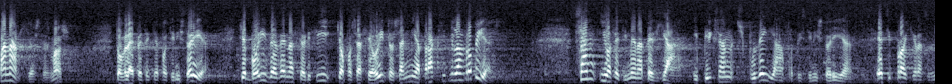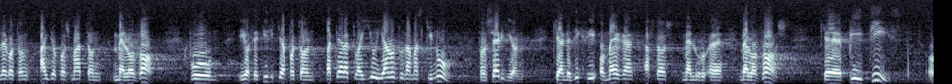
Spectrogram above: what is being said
Πανάρχιος θεσμός. Το βλέπετε και από την ιστορία. Και μπορεί βέβαια να θεωρηθεί και όπως αθεωρείται σαν μια πράξη φιλανθρωπίας. Σαν υιοθετημένα παιδιά υπήρξαν σπουδαίοι άνθρωποι στην ιστορία έτσι πρόχειρα σας λέγω τον Άγιο Κοσμά τον Μελωδό που υιοθετήθηκε από τον πατέρα του Αγίου Ιάννου του Δαμασκηνού τον Σέργιον και ανεδείχθη ο Μέγας αυτός μελου, ε, Μελωδός και ποιητής ο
